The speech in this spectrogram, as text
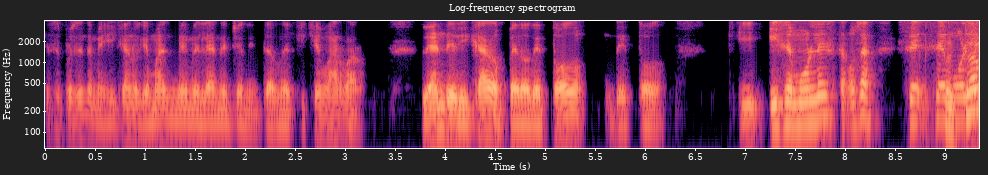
es el presidente mexicano que más memes le han hecho en Internet. Y qué bárbaro. Le han dedicado, pero de todo, de todo. Y, y se molesta, o sea, se, se Pues, ¿Cómo que se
